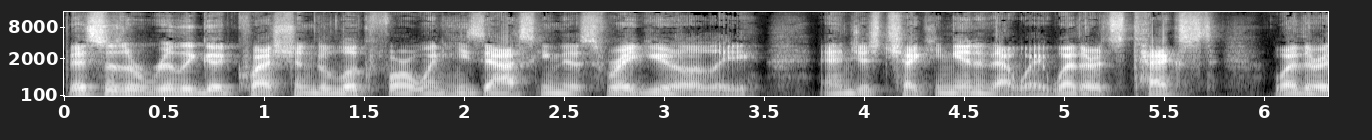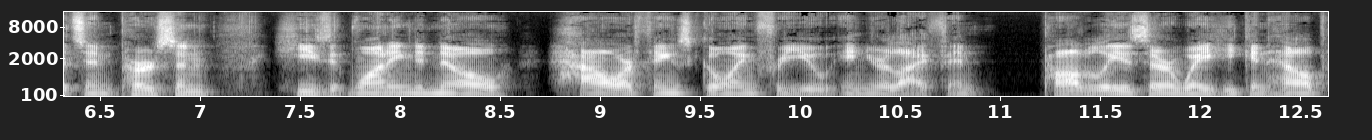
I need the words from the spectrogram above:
this is a really good question to look for when he's asking this regularly and just checking in in that way, whether it's text, whether it's in person, he's wanting to know how are things going for you in your life and probably is there a way he can help?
